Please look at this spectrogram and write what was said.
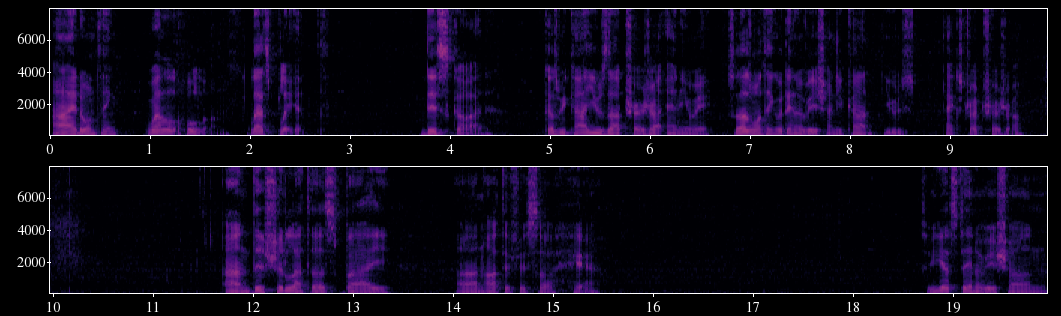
I don't think. Well, hold on. Let's play it. Discard. Because we can't use that treasure anyway. So that's one thing with innovation. You can't use extra treasure. And this should let us buy an artificer here. So he gets the innovation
